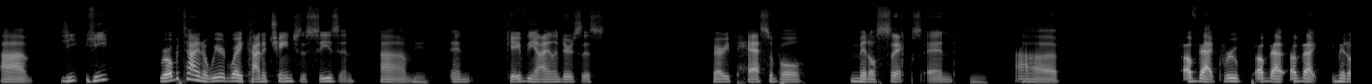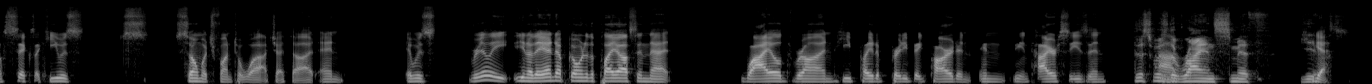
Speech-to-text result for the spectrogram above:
uh, he he Robitaille in a weird way kind of changed the season, um, mm. and gave the Islanders this very passable middle six, and mm. uh, of that group of that of that middle six, like he was so much fun to watch. I thought, and it was really, you know, they end up going to the playoffs in that wild run. He played a pretty big part in, in the entire season. This was um, the Ryan Smyth year. Yes.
